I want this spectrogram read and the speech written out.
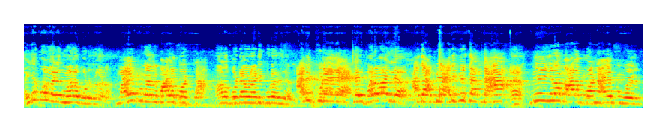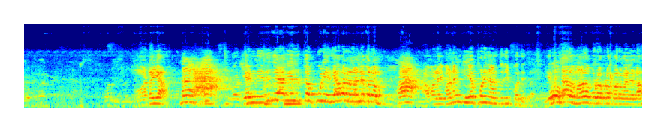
ஐயப்பா வேலைக்கு மாலை போட்டுருக்கானா? ஐயப்பன் கோயிலுக்கு மாலை போட்டான் மாலை போட்டா அவனை அடிக்க கூடாது அடிக்க கூடாது சரி பரவாயில்ல. அது அப்படி அடிக்கிறதா இருந்தா நீங்களும் மாலை போடணும் ஐயப்பன் கோயிலுக்கு? என் எதிரியாக இருக்கக்கூடிய தேவரன் அனைவரும் அவனை வணங்கி எப்படி நான் துதிப்பது? இருந்தாலும் மாலை போட கூட பரவாயில்லடா.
